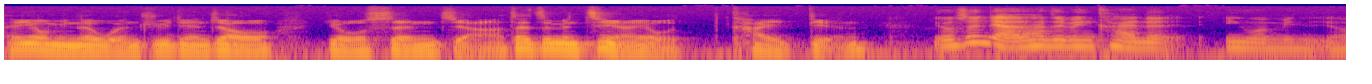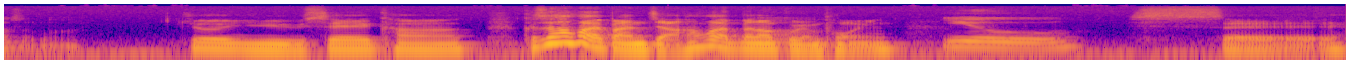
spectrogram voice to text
很有名的文具店叫有声家，在这边竟然有开店，有声假的他这边开的英文名字叫什么就 U C 卡，可是他后来搬家，他后来搬到哦 Green Point。？You C，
